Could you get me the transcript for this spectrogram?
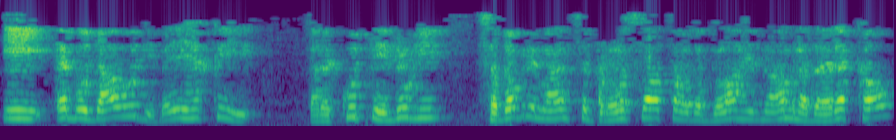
i Ebu Dawud i Bejheki i Rekutni i drugi sa dobrim lancem prenoslaca od Abdullah ibn Amra da je rekao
